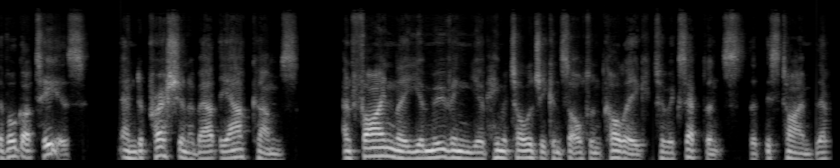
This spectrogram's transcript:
they've all got tears and depression about the outcomes. And finally, you're moving your hematology consultant colleague to acceptance that this time that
